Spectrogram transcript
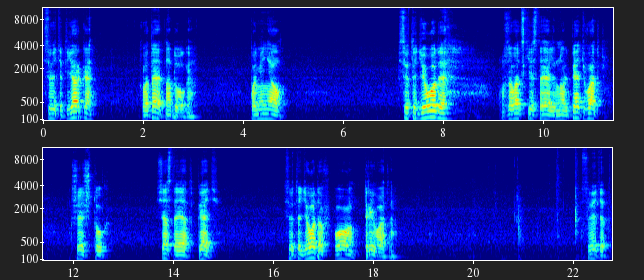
Светит ярко, хватает надолго. Поменял светодиоды. Заводские стояли 0,5 ватт, 6 штук. Сейчас стоят 5 светодиодов по 3 ватта. Светят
